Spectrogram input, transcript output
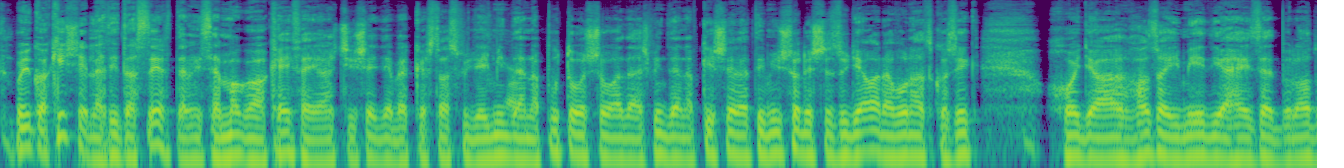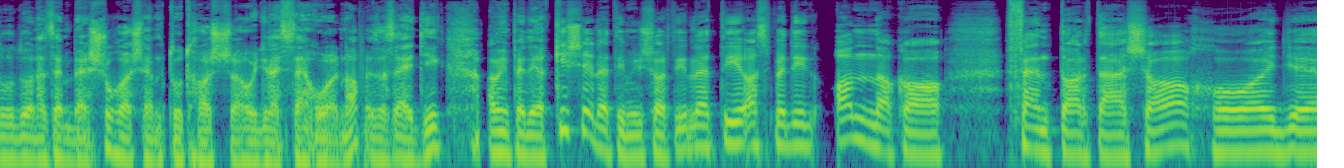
Mondjuk a kísérletit azt értem, hiszen maga a Kejfejancsi is egyebek közt azt mondja, hogy minden nap utolsó adás, minden nap kísérleti műsor, és ez ugye arra vonatkozik, hogy a hazai média helyzetből adódóan az ember sohasem tudhassa, hogy lesz-e holnap, ez az egyik. Ami pedig a kísérleti műsort illeti, az pedig annak a fenntartása, hogy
